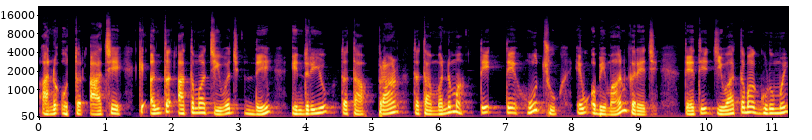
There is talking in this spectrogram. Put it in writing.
આનો ઉત્તર આ છે કે અંતર આત્મા જીવ જ દેહ, ઇન્દ્રિયો તથા પ્રાણ તથા મનમાં તે તે હું છું એવું અભિમાન કરે છે. તેથી જીવાત્મા ગુણમય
